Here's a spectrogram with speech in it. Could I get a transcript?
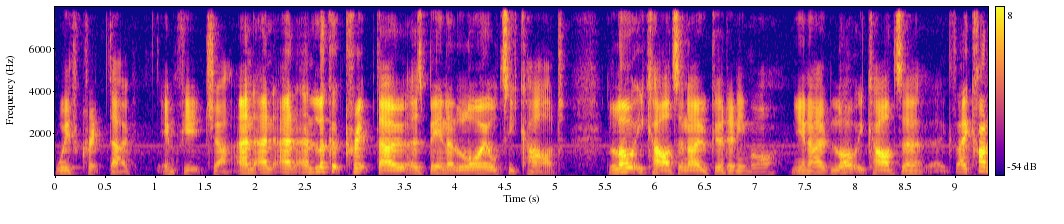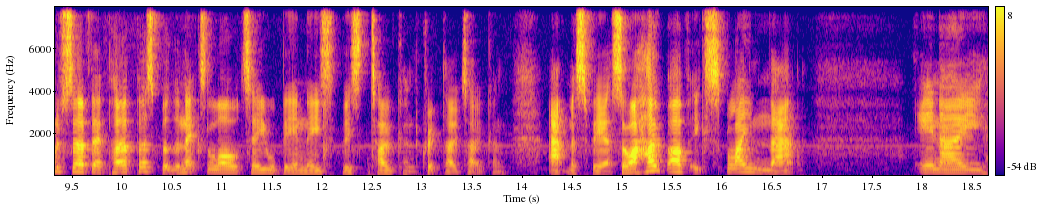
with crypto in future. And, and, and, and look at crypto as being a loyalty card. Loyalty cards are no good anymore. You know, loyalty cards are they kind of serve their purpose, but the next loyalty will be in these this token, crypto token atmosphere. So I hope I've explained that in a,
